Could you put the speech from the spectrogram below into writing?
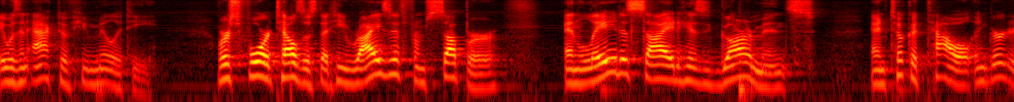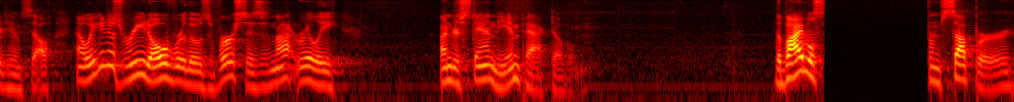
It was an act of humility. Verse 4 tells us that he riseth from supper and laid aside his garments and took a towel and girded himself. Now, we can just read over those verses and not really understand the impact of them. The Bible says from supper,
